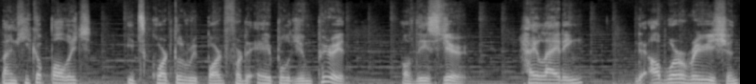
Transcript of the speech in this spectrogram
Banxico published its quarterly report for the April-June period of this year, highlighting the upward revision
